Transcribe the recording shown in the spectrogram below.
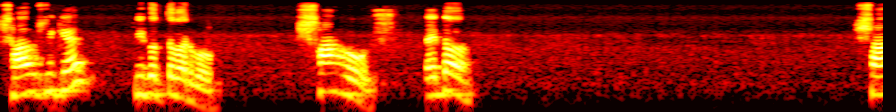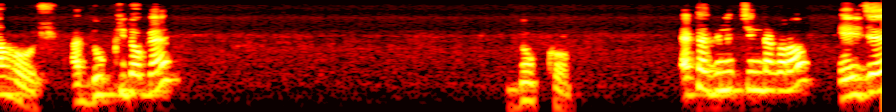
সাহসীকে কি করতে পারব? সাহস, তাই তো? সাহস, আর দুঃখিতকে? দুঃখ। একটা জিনিস চিন্তা করো, এই যে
